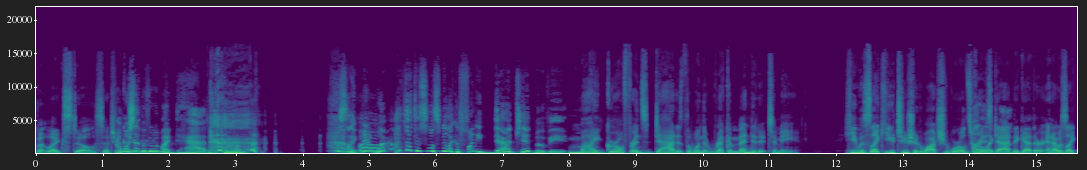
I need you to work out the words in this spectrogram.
But like, still, such a I watched that movie with my dad. I was like, man, what? I thought this was supposed to be like a funny dad kid movie. my girlfriend's dad is the one that recommended it to me. He was like, "You two should watch World's Greatest like Dad that. together," and I was like,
